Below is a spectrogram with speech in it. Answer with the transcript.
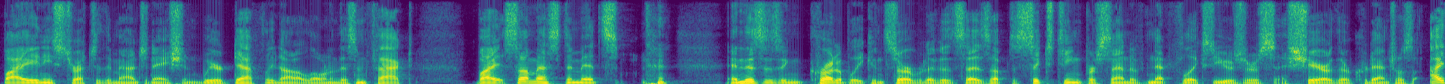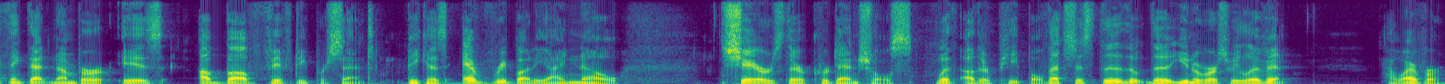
by any stretch of the imagination. We're definitely not alone in this. In fact, by some estimates, and this is incredibly conservative, it says up to 16% of Netflix users share their credentials. I think that number is above 50% because everybody I know shares their credentials with other people. That's just the, the, the universe we live in. However,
